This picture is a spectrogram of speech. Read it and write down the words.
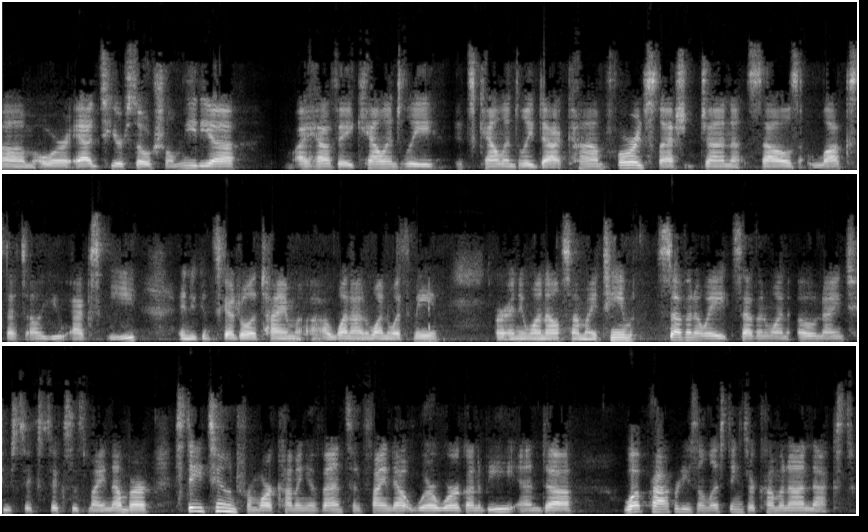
um, or add to your social media, I have a Calendly. It's calendly.com forward slash Jen Sells Luxe. That's L U X E. And you can schedule a time one on one with me or anyone else on my team. 708 710 9266 is my number. Stay tuned for more coming events and find out where we're going to be and uh, what properties and listings are coming on next.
